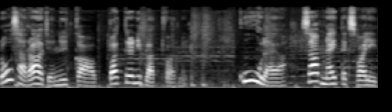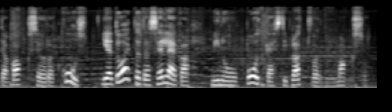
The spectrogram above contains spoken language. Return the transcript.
Roosa raadio on nüüd ka Patreoni platvormil. kuulaja saab näiteks valida kaks eurot kuus ja toetada sellega minu podcasti platvormi maksu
